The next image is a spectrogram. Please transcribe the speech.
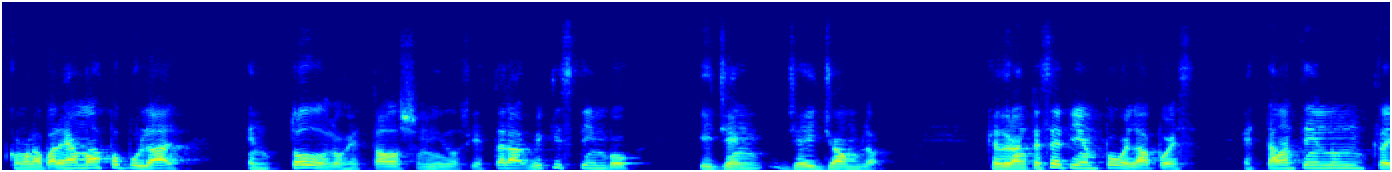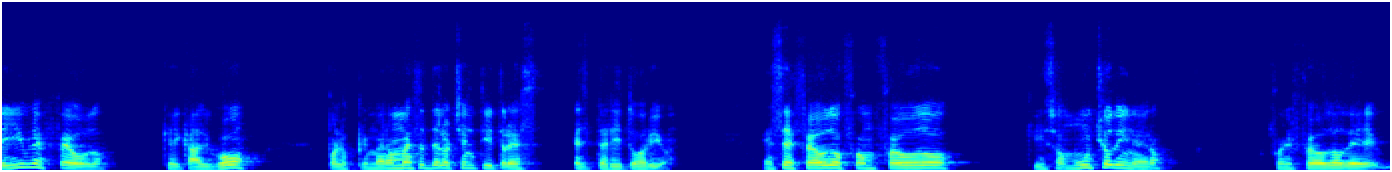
como la pareja más popular en todos los Estados Unidos. Y esta era Ricky Steamboat y Jay Jungblood, que durante ese tiempo ¿verdad? Pues, estaban teniendo un increíble feudo que cargó por los primeros meses del 83 el territorio. Ese feudo fue un feudo que hizo mucho dinero, fue el feudo de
